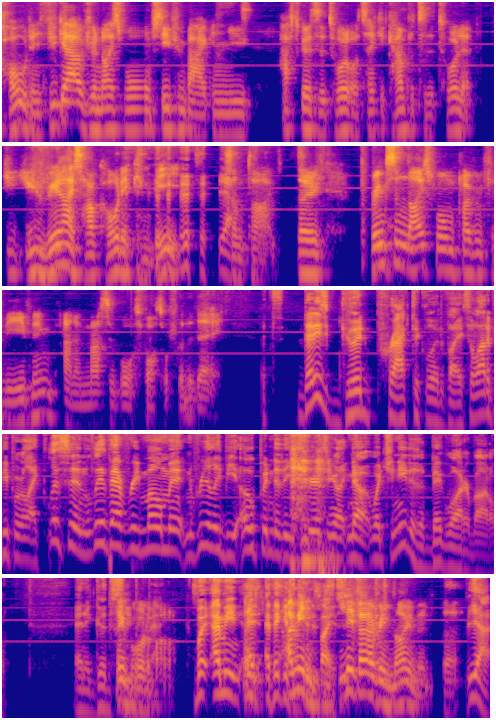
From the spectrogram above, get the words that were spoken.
cold. And if you get out of your nice warm sleeping bag and you have to go to the toilet or take a camper to the toilet, you, you realize how cold it can be yeah. sometimes. So bring some nice warm clothing for the evening and a massive water bottle for the day. That's, that is good practical advice. A lot of people are like, listen, live every moment and really be open to the experience. and you're like, no, what you need is a big water bottle and a good big water bag. bottle. But I mean, I, I think I mean, live every moment. But yeah,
